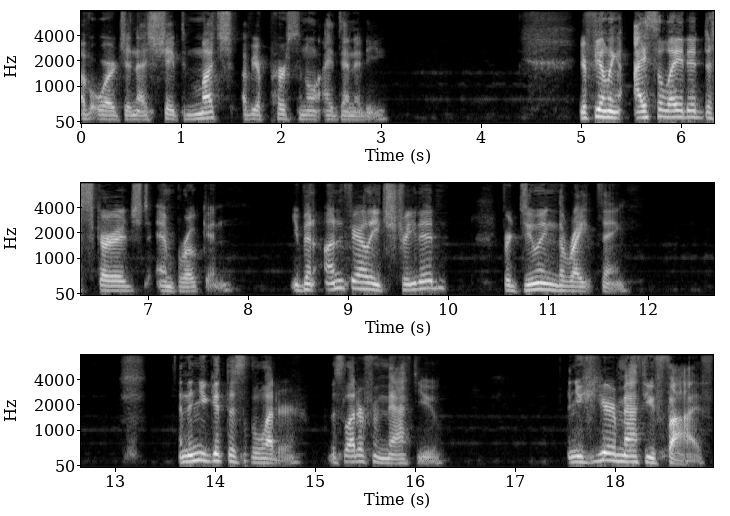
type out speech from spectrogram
of origin that shaped much of your personal identity. You're feeling isolated, discouraged, and broken. You've been unfairly treated for doing the right thing. And then you get this letter, this letter from Matthew. And you hear Matthew 5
